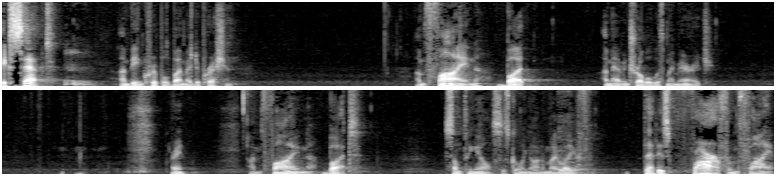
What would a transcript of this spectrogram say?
Except I'm being crippled by my depression. I'm fine, but I'm having trouble with my marriage. Right? I'm fine, but something else is going on in my life. That is far from fine.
